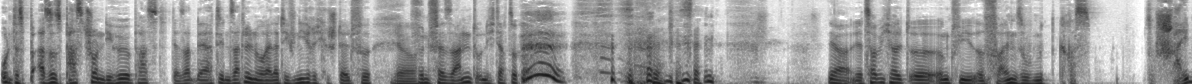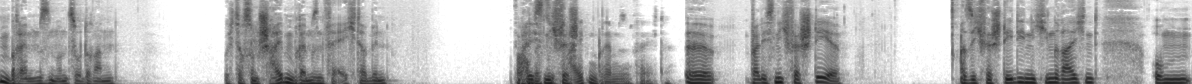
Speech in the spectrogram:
Und das, also es passt schon, die Höhe passt. Der, der hat den Sattel nur relativ niedrig gestellt für, Ja. für einen Versand und ich dachte so, bisschen- ja, jetzt habe ich halt äh, irgendwie, äh, vor allem so mit krass, so Scheibenbremsen und so dran. Wo ich doch so ein Scheibenbremsenverächter bin. Warum weil bist du nicht. Scheibenbremsenverächter? Äh, weil ich es nicht verstehe. Also ich verstehe die nicht hinreichend, um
